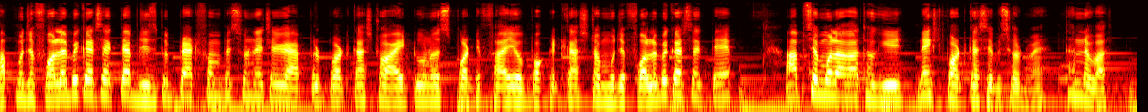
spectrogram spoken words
आप मुझे फॉलो भी कर सकते हैं, आप जिस भी प्लेटफॉर्म पे सुनने चाहिए एप्पल पॉडकास्ट हो आई टून हो स्पॉटीफाई हो पॉकेटकास्ट हो मुझे फॉलो भी कर सकते हैं। आपसे मुलाकात होगी नेक्स्ट पॉडकास्ट एपिसोड में। धन्यवाद।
